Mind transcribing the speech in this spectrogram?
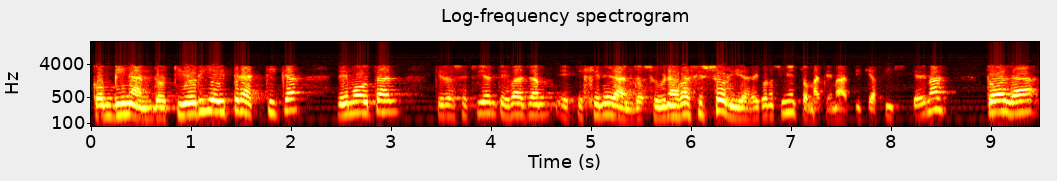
combinando teoría y práctica de modo tal que los estudiantes vayan este, generando sobre unas bases sólidas de conocimiento, matemática, física y demás, todas las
